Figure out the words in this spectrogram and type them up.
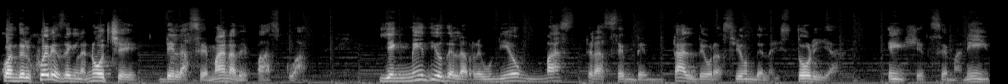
Cuando el jueves en la noche de la semana de Pascua y en medio de la reunión más trascendental de oración de la historia en Getsemaní,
